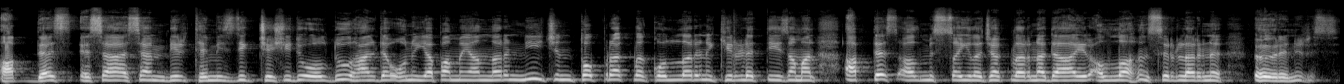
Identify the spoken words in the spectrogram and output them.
abdest esasen bir temizlik çeşidi olduğu halde onu yapamayanların niçin toprakla kollarını kirlettiği zaman abdest almış sayılacaklarına dair Allah'ın sırlarını öğreniriz.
